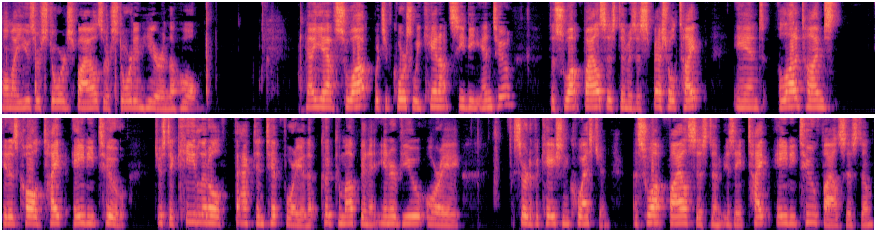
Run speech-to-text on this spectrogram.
All my user storage files are stored in here in the home. Now you have swap, which of course we cannot CD into. The swap file system is a special type, and a lot of times it is called type 82. Just a key little fact and tip for you that could come up in an interview or a certification question. A swap file system is a type 82 file system,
